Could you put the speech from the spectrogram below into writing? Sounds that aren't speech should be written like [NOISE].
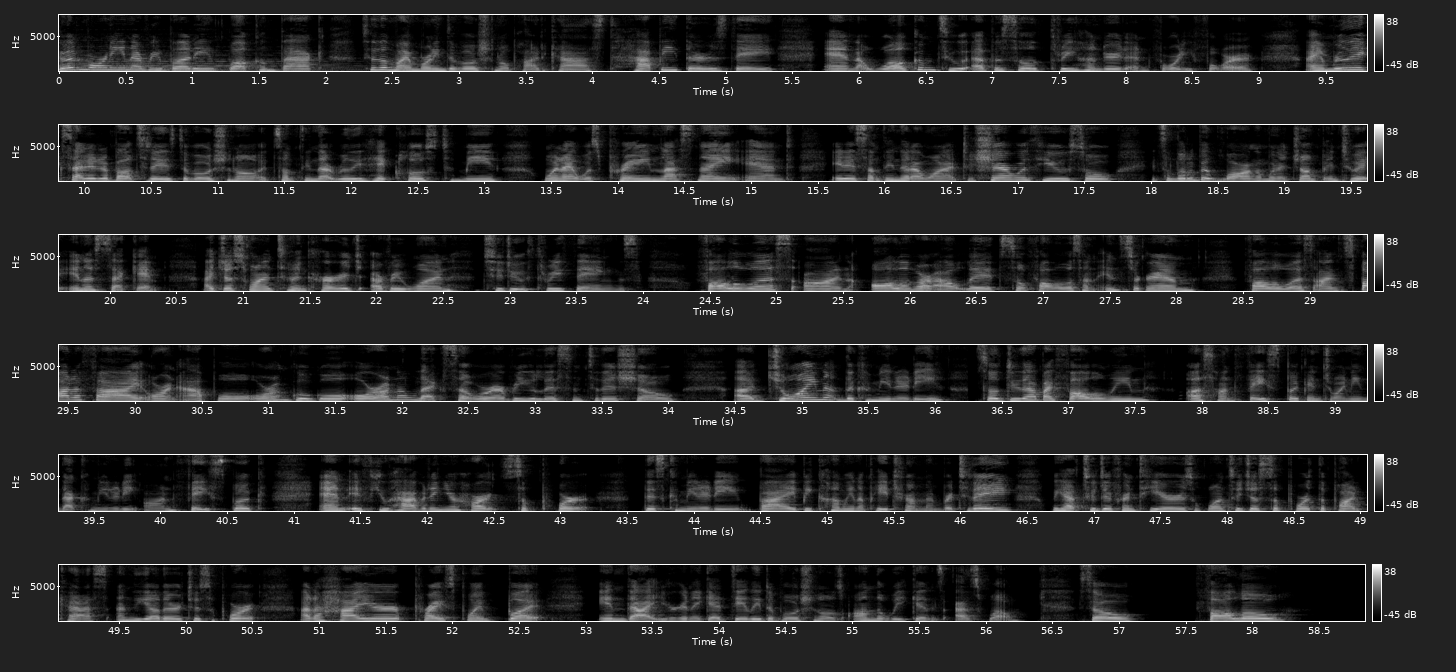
Good morning, everybody. Welcome back to the My Morning Devotional Podcast. Happy Thursday and welcome to episode 344. I am really excited about today's devotional. It's something that really hit close to me when I was praying last night, and it is something that I wanted to share with you. So it's a little bit long. I'm going to jump into it in a second. I just wanted to encourage everyone to do three things. Follow us on all of our outlets. So follow us on Instagram, follow us on Spotify or on Apple or on Google or on Alexa, wherever you listen to this show. Uh, join the community. So do that by following us on Facebook and joining that community on Facebook. And if you have it in your heart, support this community by becoming a Patreon member. Today, we have two different tiers, one to just support the podcast and the other to support at a higher price point. But in that, you're going to get daily devotionals on the weekends as well. So follow,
